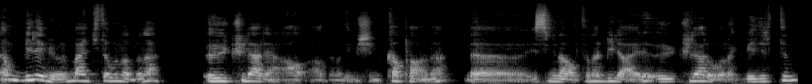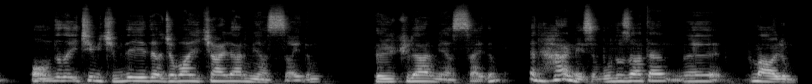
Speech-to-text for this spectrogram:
Ben bilemiyorum. Ben kitabın adına öyküler yani adına demişim kapağına e, ismin altına bilahare öyküler olarak belirttim. Onda da içim içimde yedi acaba hikayeler mi yazsaydım? Öyküler mi yazsaydım? Yani her neyse burada zaten e, malum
